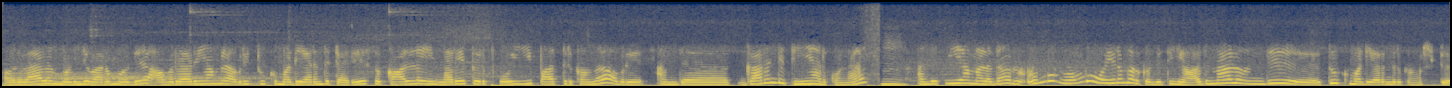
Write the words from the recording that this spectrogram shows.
அவர் வேலை முடிஞ்சு வரும்போது அவர் அறியாமல அவரே தூக்கு மாட்டி இறந்துட்டாரு. ஸோ காலைல நிறைய பேர் போய் பார்த்துருக்காங்க. அவரு அந்த கரண்ட் தீயா இருக்கும்ல அந்த தீயா மேலதான் ரொம்ப ரொம்ப உயரமா இருக்கும் அந்த தீயா அது மேல வந்து தூக்கு மாட்டி இறந்துருக்காங்க சொல்லிட்டு.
